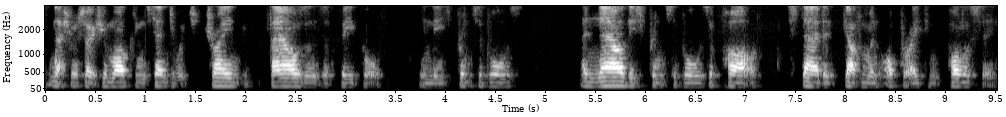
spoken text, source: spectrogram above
the National Social Marketing Centre, which trained thousands of people in these principles. And now these principles are part of standard government operating policy.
